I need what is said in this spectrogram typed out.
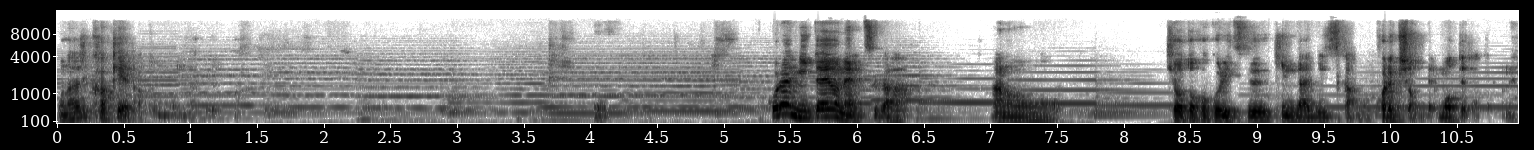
同じ家系だと思うんだけど。これは似たようなやつが、あの、京都国立近代美術館のコレクションで持ってたけどね。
